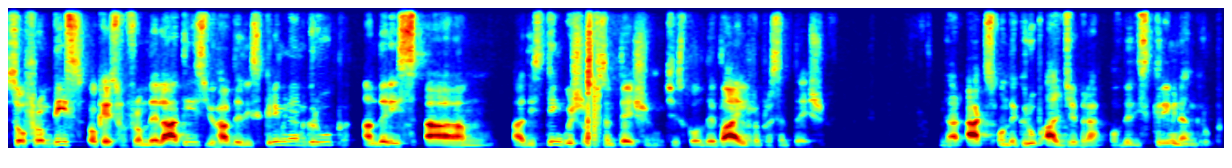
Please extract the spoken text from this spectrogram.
so from this, okay, so from the lattice, you have the discriminant group, and there is um, a distinguished representation, which is called the Weil representation that acts on the group algebra of the discriminant group.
